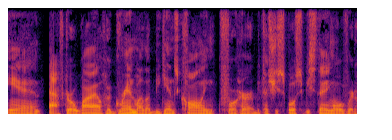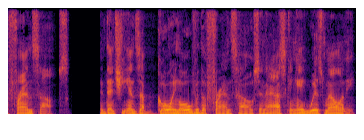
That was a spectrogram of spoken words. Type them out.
And after a while, her grandmother begins calling for her because she's supposed to be staying over at a friend's house. And then she ends up going over the friend's house and asking, Hey, where's Melanie?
